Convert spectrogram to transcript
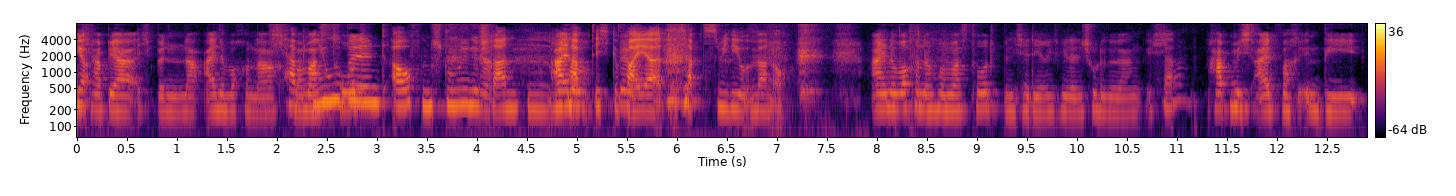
Ja. Ich habe ja, ich bin na, eine Woche nach Ich habe Mamas Tod, jubelnd auf dem Stuhl gestanden und Eine- habe dich gefeiert. Ich habe das Video immer noch. eine Woche nach Mamas Tod, bin ich ja direkt wieder in die Schule gegangen. Ich Ja. habe mich einfach in die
